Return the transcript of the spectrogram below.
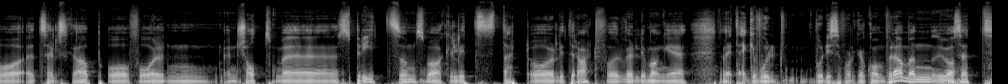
på et selskap og få en, en, shot med sprit som smaker litt sterkt og litt rart for veldig mange Nå vet jeg ikke hvor, hvor disse folka kommer fra, men uansett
